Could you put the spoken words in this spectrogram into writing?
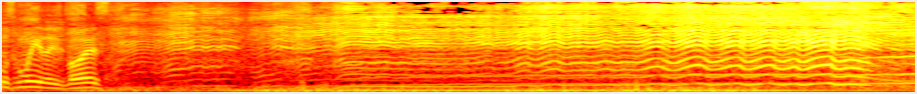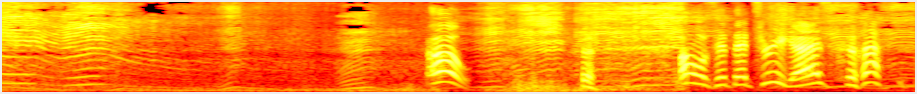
Pulling some wheelies, boys. Oh! I almost hit that tree, guys.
